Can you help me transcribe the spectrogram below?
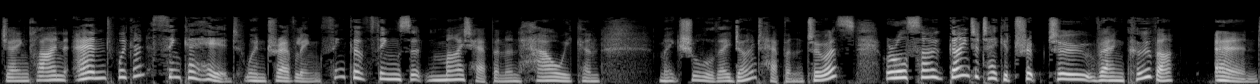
Jane Klein, and we're going to think ahead when travelling. Think of things that might happen and how we can make sure they don't happen to us. We're also going to take a trip to Vancouver and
